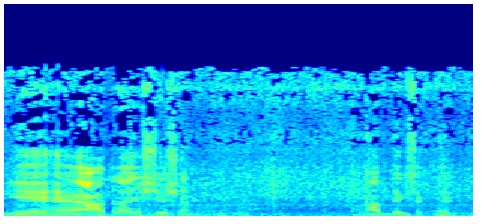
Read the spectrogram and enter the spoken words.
ये है आगरा स्टेशन। आप देख सकते हैं।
